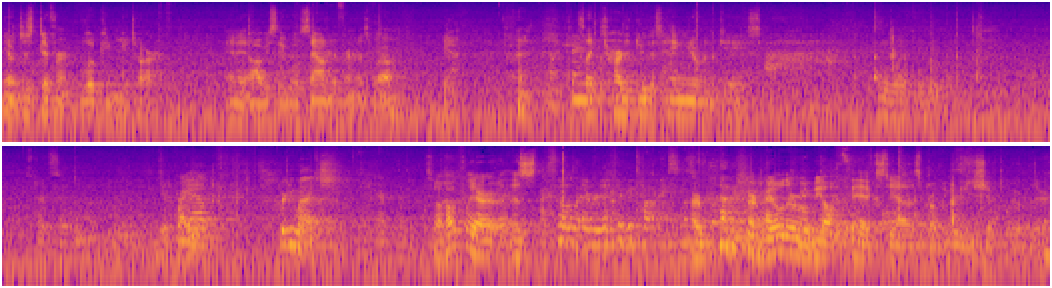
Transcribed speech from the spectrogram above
you know, just different looking guitar. And it obviously will sound different as well. Yeah. It's like it's hard to do this hanging over the case. Start saving up. Yeah, right? Yep. Pretty much. So hopefully our this every other guitar makes our, our builder will be all fixed. Yeah, that's probably gonna be shipped way over there.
